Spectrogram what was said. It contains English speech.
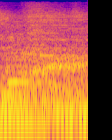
Yeah.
